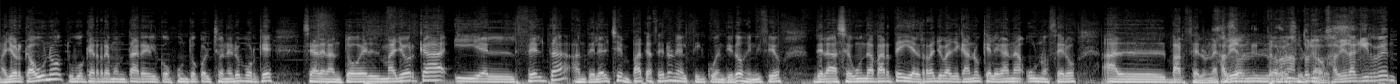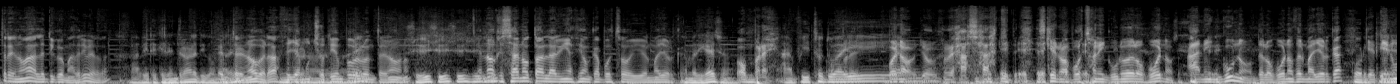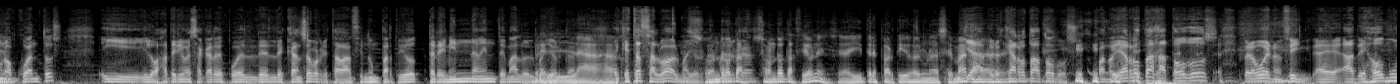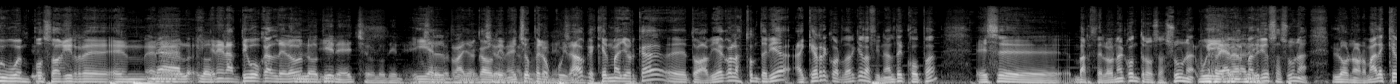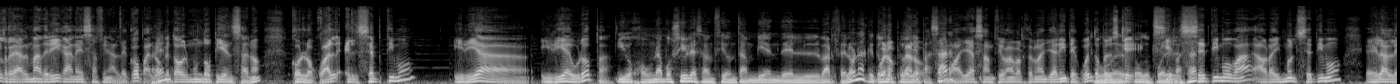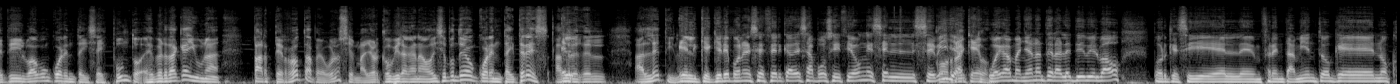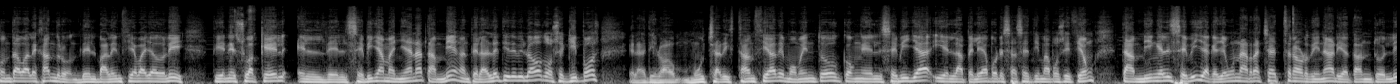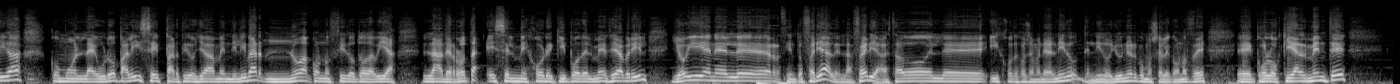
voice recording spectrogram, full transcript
Mallorca 1, tuvo que remontar el conjunto colchonero porque se adelantó el Mallorca y el Celta ante el Elche empate a cero en el 52, inicio de la segunda parte y el Rayo Vallecano que le gana 1-0 al Barcelona. Javier, perdón, Antonio, Javier Aguirre entrenó al Atlético de Madrid, ¿verdad? Javier que entrenó al Atlético de Madrid. Entrenó, ¿verdad? Hace ya mucho tiempo que lo entrenó, ¿no? Sí, sí, sí. no, que se ha notado la alineación que ha puesto hoy el Mallorca. No me digas eso. Hombre. ¿Has visto tú ahí? Bueno, yo es que no ha puesto a ninguno de los buenos, a ninguno de los buenos del Mallorca, que tiene unos cuantos y, y los ha tenido que sacar después del descanso porque estaba haciendo un partido tremendamente malo el Mallorca. Es que está salvado el Mallorca. Son, rotaciones, hay tres partidos en una semana. Ya, pero es que ha rotado a todos. Cuando ya rotas a todos, pero bueno, en fin, eh, ha dejado muy buen pozo Aguirre en, el, antiguo Calderón. Lo tiene hecho, lo tiene Y el Mallorca lo tiene hecho, pero cuidado, que es que el Mallorca eh, todavía con las tonterías, hay que recordar que la final de Copa es eh, Barcelona contra Osasuna. Uy, Real, Madrid. Osasuna. Lo normal es que el Real Madrid gane esa final de Copa, es lo que todo el mundo piensa, ¿no? Con lo cual, el séptimo séptimo iría, iría a Europa. Y ojo, una posible sanción también del Barcelona, que todo puede pasar. Como haya sanción al Barcelona, ya ni te cuento, pero es que si el séptimo va, ahora mismo el séptimo es el Atleti Bilbao con 46 puntos. Es verdad que hay una parte rota, pero bueno, si el Mallorca hubiera ganado ahí se pondría con 43 a través del Atleti. El que quiere ponerse cerca de esa posición es el Sevilla, que juega mañana ante el Atleti Bilbao, porque si el enfrentamiento que nos contaba Alejandro del Valencia-Valladolid tiene su aquel, el del Sevilla mañana también ante el Atleti de Bilbao, dos equipos, el mucha distancia de momento con el Sevilla y en la pelea por esa séptima posición también el Sevilla que lleva una racha extraordinaria tanto en Liga como en la Europa League, seis partidos ya Mendilibar, no ha conocido todavía la derrota, es el mejor equipo del mes de abril y hoy en el eh, recinto ferial, en la feria, ha estado el eh, hijo de José María del Nido, del Nido Junior como se le conoce eh, coloquialmente,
